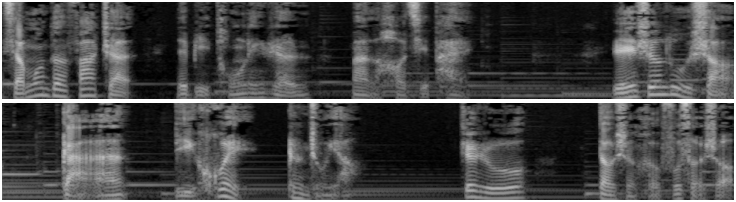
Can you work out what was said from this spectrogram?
小梦的发展也比同龄人慢了好几拍。人生路上，敢比会更重要。正如稻盛和夫所说：“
